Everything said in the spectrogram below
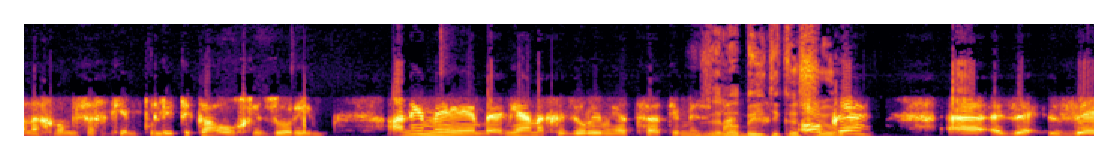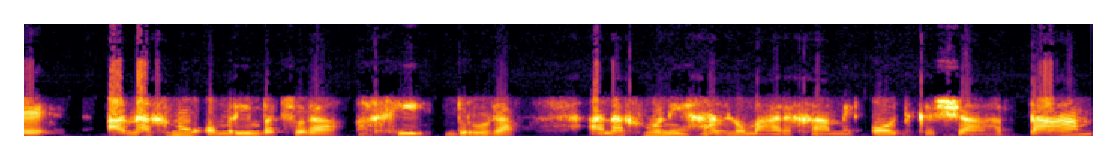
אנחנו משחקים פוליטיקה או חיזורים? אני בעניין החיזורים יצאתי מזמן. זה לא בלתי קשור. אוקיי. אה, זה, זה, אנחנו אומרים בצורה הכי ברורה. אנחנו ניהלנו מערכה מאוד קשה הפעם,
